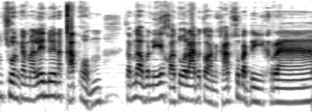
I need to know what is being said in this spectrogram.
ๆ ชวนกันมาเล่นด้วยนะครับผมสำหรับวันนี้ขอตัวลาไปก่อนครับ สวัสดีครับ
